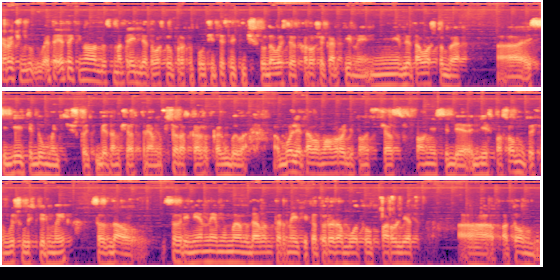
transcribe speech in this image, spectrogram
короче, это, это кино надо смотреть для того, чтобы просто получить эстетическое удовольствие от хорошей картины. Не для того, чтобы э, сидеть и думать, что тебе там сейчас прям все расскажут, как было. Более того, Мавроди, он сейчас вполне себе дееспособный, то есть он вышел из тюрьмы, создал современный МММ да, в интернете, который работал пару лет. А потом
